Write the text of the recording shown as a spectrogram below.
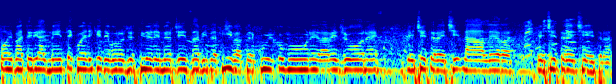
poi materialmente quelli che devono gestire l'emergenza abitativa, per cui il comune, la regione, eccetera, l'ALER, eccetera, eccetera.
